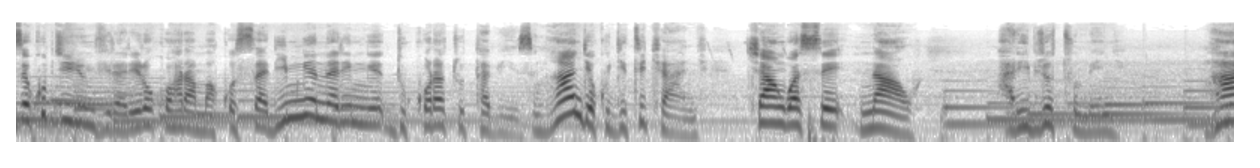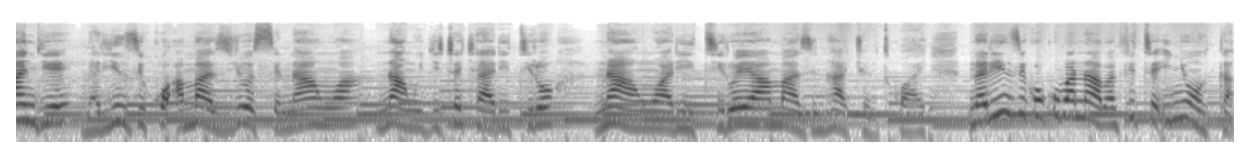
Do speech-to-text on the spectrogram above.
Mumaze kubyiyumvira rero ko hari amakosa rimwe na rimwe dukora tutabizi. Nkanjye ku giti cyanjye cyangwa se nawe hari ibyo tumenye. Nkanjye nari nzi ko amazi yose nanywa nanywa igice cya litiro nanywa litiro y'amazi ntacyo bitwaye. Nari nzi ko kuba naba mfite inyota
